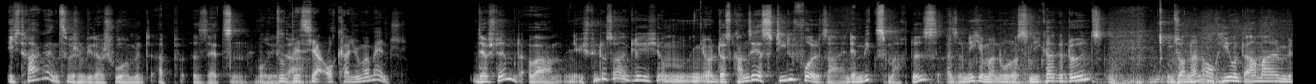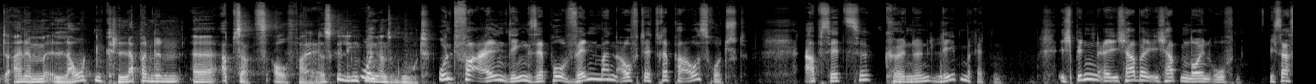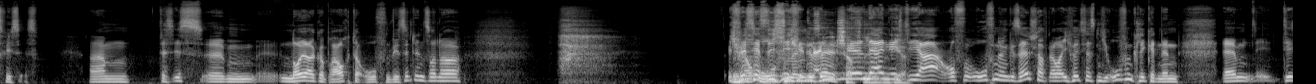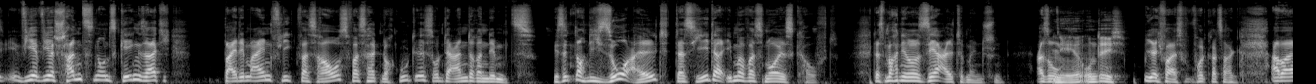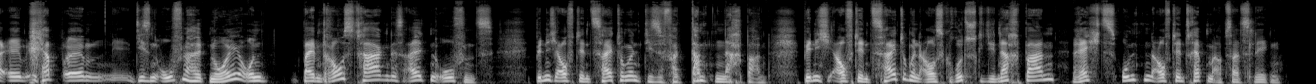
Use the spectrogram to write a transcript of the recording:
Ich trage inzwischen wieder Schuhe mit Absätzen, muss ich Du sagen. bist ja auch kein junger Mensch. Das stimmt, aber ich finde das eigentlich, ähm, das kann sehr stilvoll sein. Der Mix macht es. Also nicht immer nur das Sneaker-Gedöns, sondern auch hier und da mal mit einem lauten, klappernden äh, Absatz auffallen. Das gelingt mir ganz gut. Und vor allen Dingen, Seppo, wenn man auf der Treppe ausrutscht. Absätze können Leben retten. Ich bin, äh, ich habe, ich habe einen neuen Ofen. Ich sag's, wie es ist. Ähm, das ist ähm, neuer gebrauchter Ofen. Wir sind in so einer In einer offenen Gesellschaft Nein, nein leben nicht, wir. ja, offen, offene Gesellschaft, aber ich will es jetzt nicht Ofenklicke nennen. Ähm, die, wir, wir schanzen uns gegenseitig. Bei dem einen fliegt was raus, was halt noch gut ist, und der andere nimmt's. Wir sind noch nicht so alt, dass jeder immer was Neues kauft. Das machen ja nur sehr alte Menschen. Also nee, und ich. Ja, ich weiß, wollte gerade sagen. Aber ähm, ich habe ähm, diesen Ofen halt neu und beim Draustragen des alten Ofens bin ich auf den Zeitungen, diese verdammten Nachbarn, bin ich auf den Zeitungen ausgerutscht, die die Nachbarn rechts unten auf den Treppenabsatz legen.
